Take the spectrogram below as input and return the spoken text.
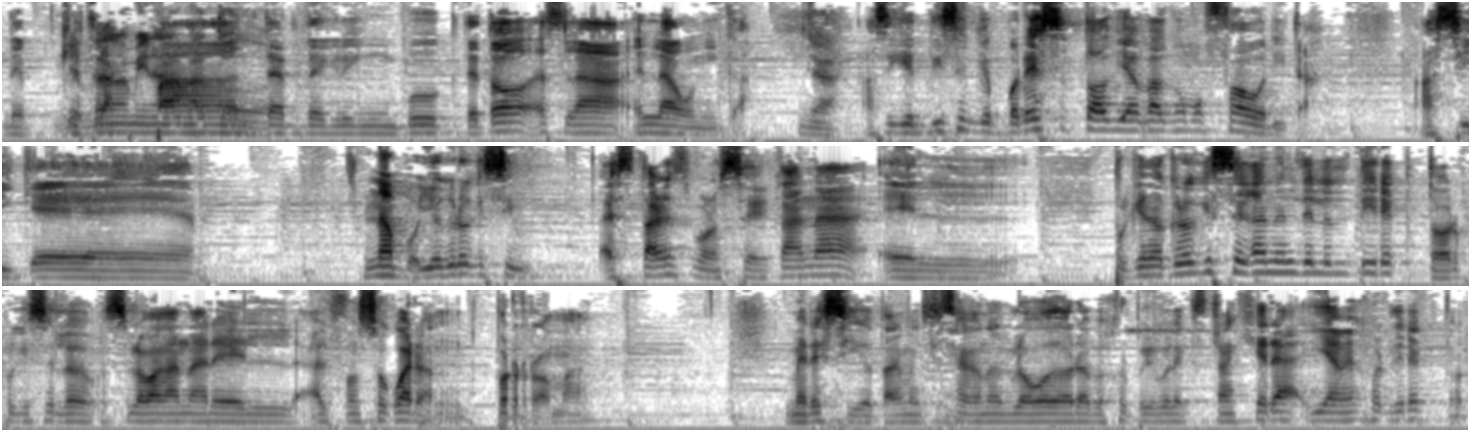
de- Que de está nominada para todo. Panther, de Green Book, de todo, es la, es la única. Así que dicen que por eso todavía va como favorita. Así que. No, pues yo creo que si Star Wars se gana el. Porque no creo que se gane el del director, porque se lo, se lo va a ganar el Alfonso Cuarón por Roma. Merecido también que se ganó el Globo de Oro a Mejor Película Extranjera y a Mejor Director.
